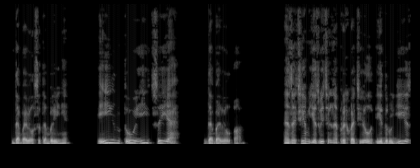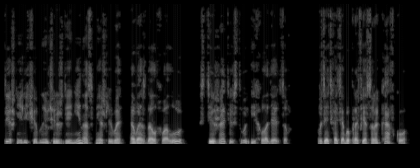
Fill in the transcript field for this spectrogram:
— добавил Сатамбрини. «Интуиция!» — добавил он. Затем язвительно прохватил и другие здешние лечебные учреждения и насмешливо воздал хвалу стяжательству их владельцев. Взять хотя бы профессора Кавку.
